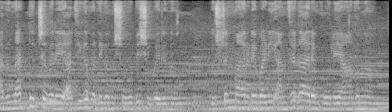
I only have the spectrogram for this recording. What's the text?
അത് നട്ടുച്ചവരെ അധികമധികം ശോഭിച്ചു വരുന്നു. ദുഷ്ടന്മാരുടെ വഴി അന്ധകാരം പോലെ ആകുന്നു.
